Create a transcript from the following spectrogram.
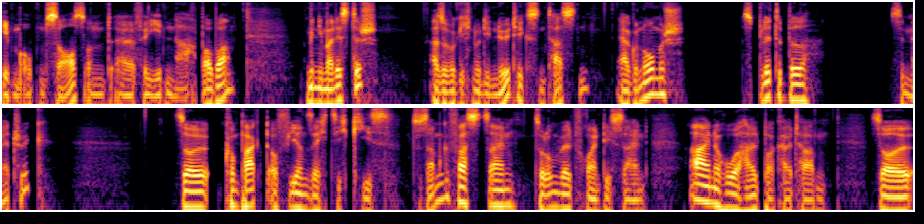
eben Open Source und äh, für jeden nachbaubar, minimalistisch, also wirklich nur die nötigsten Tasten, ergonomisch, splittable, symmetric, soll kompakt auf 64 Keys zusammengefasst sein, soll umweltfreundlich sein, eine hohe Haltbarkeit haben, soll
